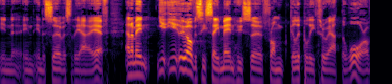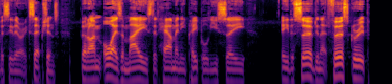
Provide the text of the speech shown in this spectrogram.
in, in in the service of the AIF. And I mean, you, you obviously see men who served from Gallipoli throughout the war. Obviously, there are exceptions, but I'm always amazed at how many people you see either served in that first group,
